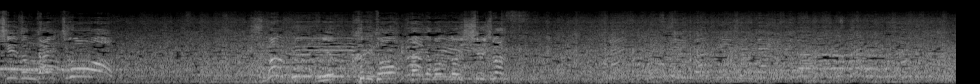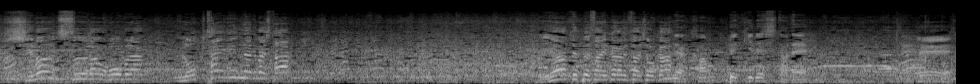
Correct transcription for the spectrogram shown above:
シーズン第1号ゆっくりとダイヤモンドを一周します。島内ツーランホームラン6対2になりました。いやー哲平さんいかがでしたでしょうか？いや完璧でしたね。ええ。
